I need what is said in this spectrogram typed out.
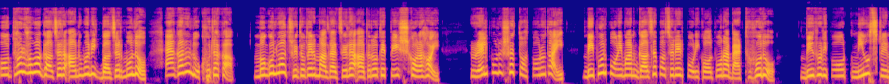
উদ্ধার হওয়া গাজার আনুমানিক বাজার মূল্য এগারো লক্ষ টাকা। মঙ্গলবার ধৃতদের মালদা জেলা আদালতে পেশ করা হয়। রেল পুলিশের তৎপরতায় বিপুল পরিমাণ গাঁজা পাচারের পরিকল্পনা ব্যর্থ হল। Bureau report news ten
